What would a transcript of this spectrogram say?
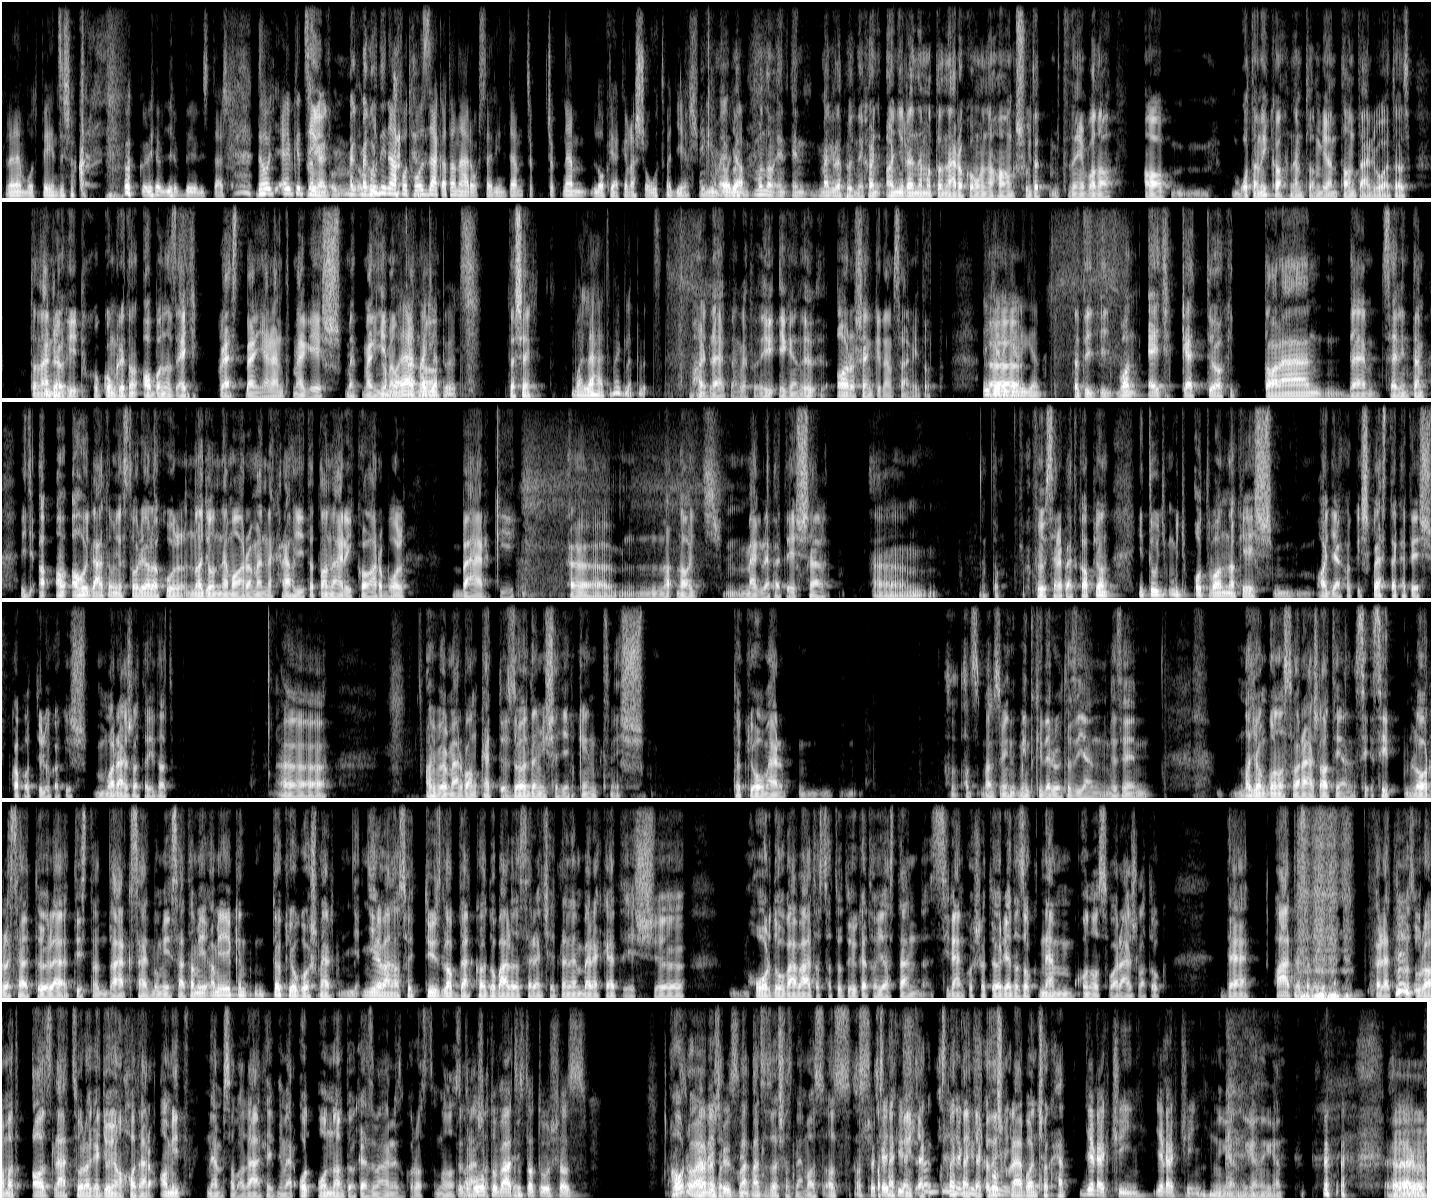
nem volt pénz, és akkor, akkor ilyen, ilyen bélistás. De hogy egyébként Igen, meg, meg Hudináfot hozzák a tanárok szerintem, csak, csak nem lopják el a sót, vagy ilyesmi. Igen, mint, meg, a... Mondom, én, én meglepődnék, annyira nem a tanárokon van a hangsúly, tehát mit tudom én, van a, a botanika, nem tudom milyen tantárgy volt az, tanárnő, aki konkrétan abban az egy questben jelent meg, és meg, meg nyilván Majd lehet meglepődsz. Tessék? Majd lehet meglepődsz. Majd lehet meglepődsz. Igen, arra senki nem számított. Igen, uh, igen, igen. Tehát így, így van egy-kettő, aki talán, de szerintem így ahogy látom, hogy a sztori alakul, nagyon nem arra mennek rá, hogy itt a tanári karból bárki ö, na, nagy meglepetéssel ö, nem tudom, főszerepet kapjon. Itt úgy, úgy ott vannak, és adják a kis questeket, és kapott tőlük a kis varázslataidat. Uh, amiből már van kettő zöldem is egyébként, és tök jó, mert az, az mint kiderült, az ilyen nagyon gonosz varázslat, ilyen Sith Lord leszel tőle, tiszta Dark Side-ba mész át, ami, ami egyébként tök jogos, mert nyilván az, hogy tűzlabdákkal dobálod a szerencsétlen embereket, és uh, hordóvá változtatod őket, hogy aztán szilánkosra törjed, azok nem gonosz varázslatok, de ha átveszed felettük az uralmat, az látszólag egy olyan határ, amit nem szabad átlépni, mert onnantól kezdve már ez gonosz, gonosz Ez a hordóváltoztatós az a horrorváltozás az nem, az, az, az csak azt egy kis, azt megtanítják az iskolában, csak hát... Gyerekcsíny, gyerekcsíny. Igen, igen, igen. uh,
